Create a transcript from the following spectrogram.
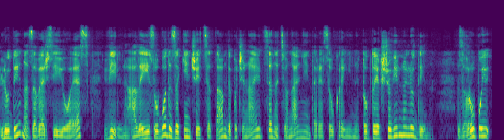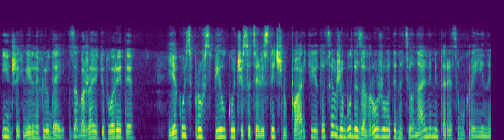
Людина, за версією ОС, вільна, але її свобода закінчується там, де починаються національні інтереси України. Тобто, якщо вільна людина з групою інших вільних людей забажають утворити якусь профспілку чи соціалістичну партію, то це вже буде загрожувати національним інтересам України.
